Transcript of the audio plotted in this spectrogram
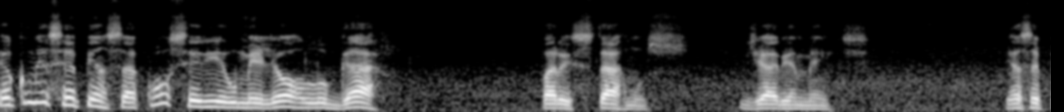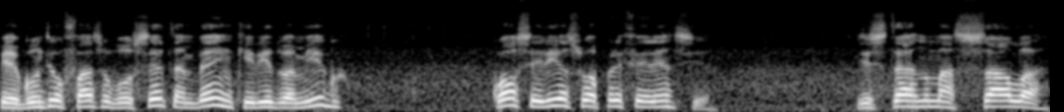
Eu comecei a pensar qual seria o melhor lugar para estarmos diariamente. E essa pergunta eu faço a você também, querido amigo. Qual seria a sua preferência? De estar numa sala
